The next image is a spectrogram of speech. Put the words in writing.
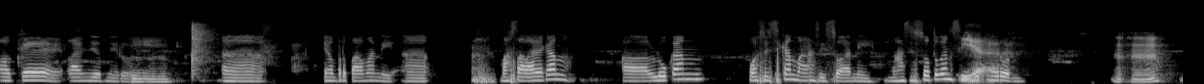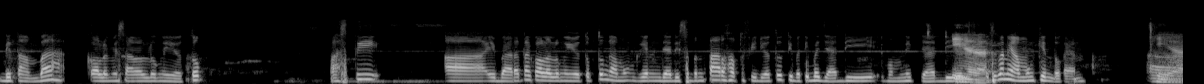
Oke, lanjut nih Run. Hmm. Uh, yang pertama nih, uh, masalahnya kan uh, lu kan posisi kan mahasiswa nih. Mahasiswa tuh kan sibuk yeah. nih Run. Uh -uh. Ditambah kalau misalnya lu nge-YouTube pasti uh, ibaratnya kalau lu nge-YouTube tuh nggak mungkin jadi sebentar satu video tuh tiba-tiba jadi lima menit jadi. Yeah. Itu kan nggak mungkin tuh kan. Uh, iya.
